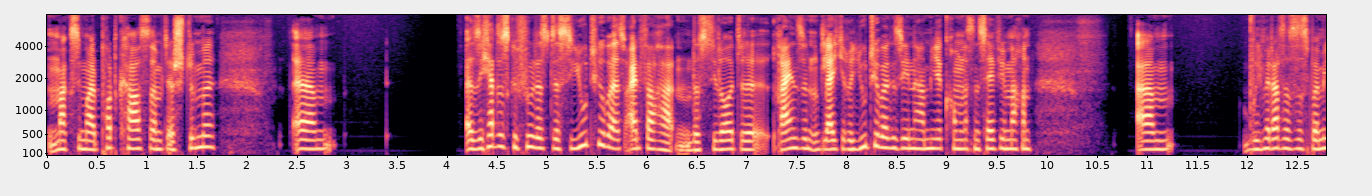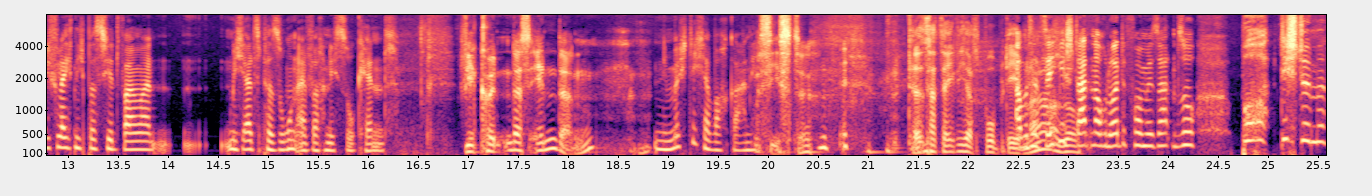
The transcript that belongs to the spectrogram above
maximal Podcaster mit der Stimme, ähm, also ich hatte das Gefühl, dass, dass die YouTuber es einfach hatten, dass die Leute rein sind und gleich ihre YouTuber gesehen haben, hier, komm, lass ein Selfie machen. Ähm, wo ich mir dachte, dass das bei mir vielleicht nicht passiert, weil man mich als Person einfach nicht so kennt. Wir könnten das ändern. Die möchte ich aber auch gar nicht. Siehst du? Das ist tatsächlich das Problem. Aber ne? tatsächlich Also- standen auch Leute vor mir und sagten so, boah, die Stimme,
